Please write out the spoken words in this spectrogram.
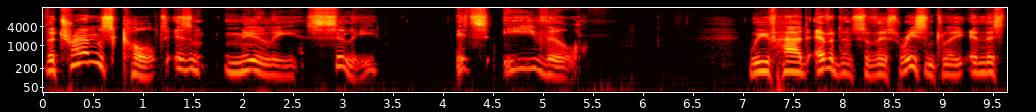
The trans cult isn't merely silly, it's evil. We've had evidence of this recently in this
